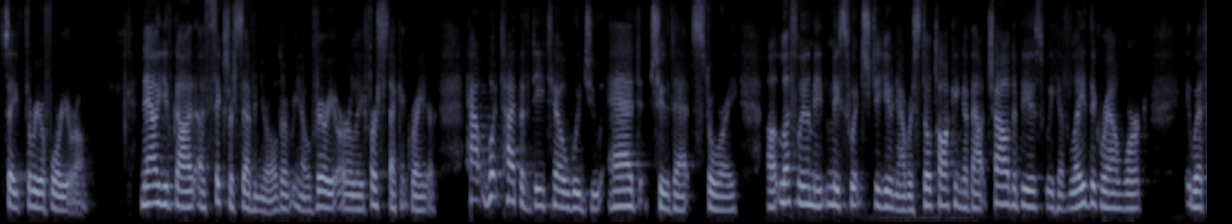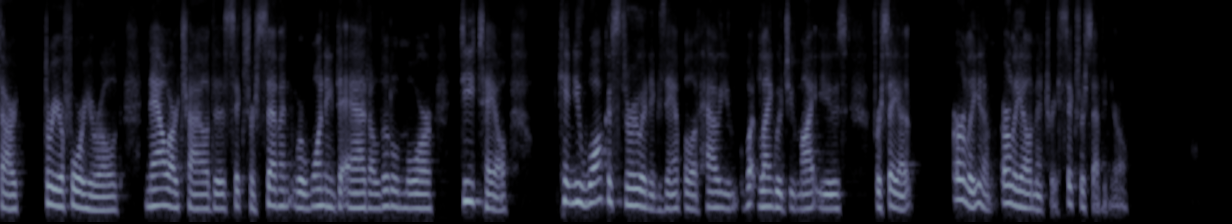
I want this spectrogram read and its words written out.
say three or four year old. Now you've got a six or seven year old, you know, very early, first, second grader. How, what type of detail would you add to that story? Uh, Leslie, let me, let me switch to you now. We're still talking about child abuse. We have laid the groundwork with our three or four year old. Now our child is six or seven. We're wanting to add a little more detail. Can you walk us through an example of how you, what language you might use for, say, a early, you know, early elementary, six or seven year old?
